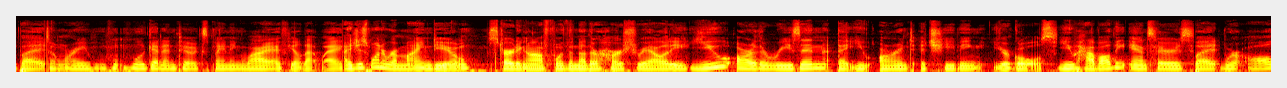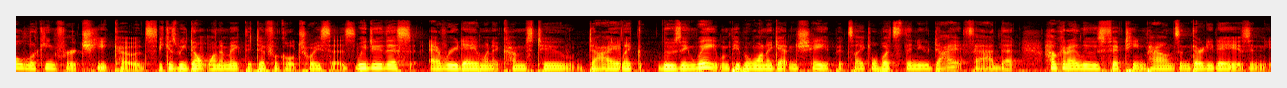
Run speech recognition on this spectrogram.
but don't worry, we'll get into explaining why I feel that way. I just want to remind you, starting off, off with another harsh reality. You are the reason that you aren't achieving your goals. You have all the answers, but we're all looking for cheat codes because we don't want to make the difficult choices. We do this every day when it comes to diet, like losing weight, when people want to get in shape. It's like, well, what's the new diet fad that how can I lose 15 pounds in 30 days and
